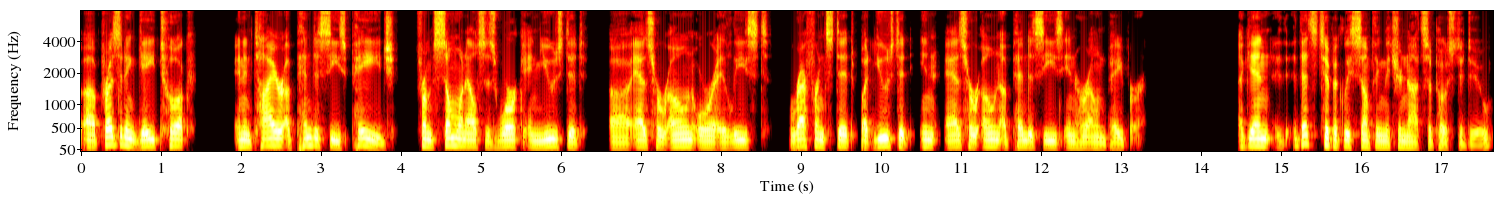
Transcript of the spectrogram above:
uh, President Gay took an entire appendices page from someone else's work and used it uh, as her own, or at least referenced it, but used it in as her own appendices in her own paper. Again, that's typically something that you're not supposed to do.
